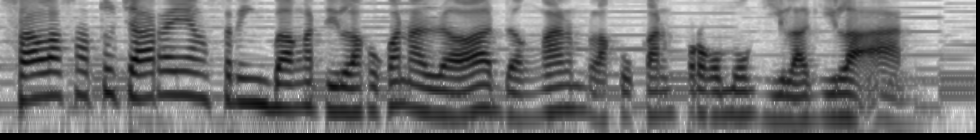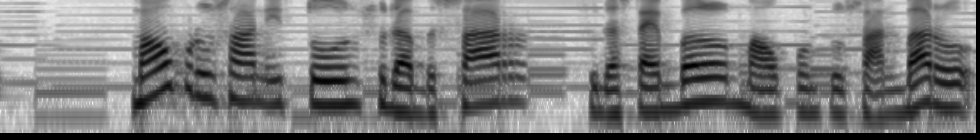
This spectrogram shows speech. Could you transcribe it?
Salah satu cara yang sering banget dilakukan adalah dengan melakukan promo gila-gilaan. Mau perusahaan itu sudah besar, sudah stable maupun perusahaan baru,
